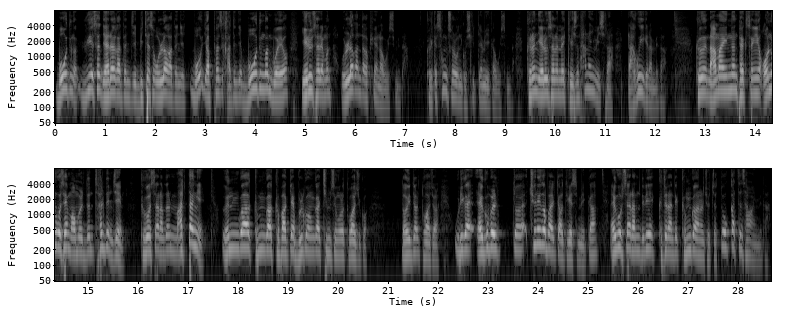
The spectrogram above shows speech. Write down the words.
모든 건 위에서 내려가든지 밑에서 올라가든지 뭐 옆에서 가든지 모든 건 뭐예요? 예루살렘은 올라간다고 표현하고 있습니다. 그렇게 성스러운 곳이기 때문에 얘기하고 있습니다. 그런 예루살렘에 계신 하나님이시라 라고 얘기를 합니다. 그 남아있는 백성이 어느 곳에 머물든 살든지 그곳 사람들은 마땅히 은과 금과 그 밖에 물건과 짐승으로 도와주고 너희들 도와줘라. 우리가 애굽을 저 출애굽할 때 어떻게 했습니까? 애굽 사람들이 그들한테 금과 은을 줬죠. 똑같은 상황입니다.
